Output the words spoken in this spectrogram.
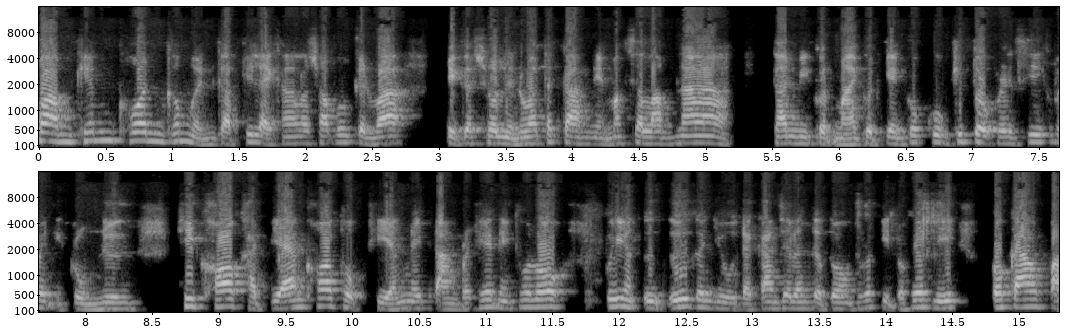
ความเข้มข้นก็เหมือนกับที่หลายครั้งเราชอบพูดกันว่า เอกชนหรือนวัตกรรมเนี่ยมักจะล้ำหน้า การมีกฎหมายกฎเกณฑ์ควบคุมคริปโตเคอเรนซีก็เป็นอีกกลุ่มหนึ่งที่ข้อขัดแย้งข้อถกเถียงในต่างประเทศในทั่วโลก ก็ยังอื้อๆกันอยู่ แต่การเจริญเติบโตของธุรกิจประเภทนี้ก็ก้าวไป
